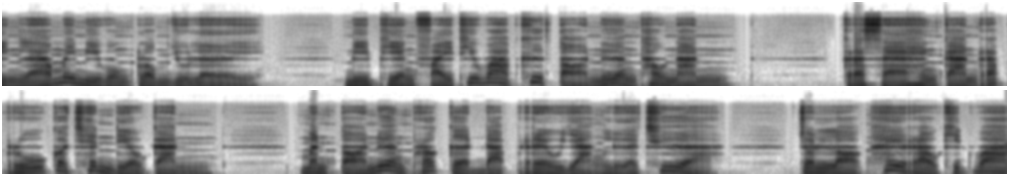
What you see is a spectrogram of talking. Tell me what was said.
ริง ๆ แล้วไม่มีวงกลมอยู่เลย มีเพียงไฟที่วาบคือต่อเนื่องเท่านั้น กระแสแห่งการรับรู้ก็เช่นเดียวกัน มันต่อเนื่องเพราะเกิดดับเร็วอย่างเหลือเชื่อ จนหลอกให้เราคิดว่า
